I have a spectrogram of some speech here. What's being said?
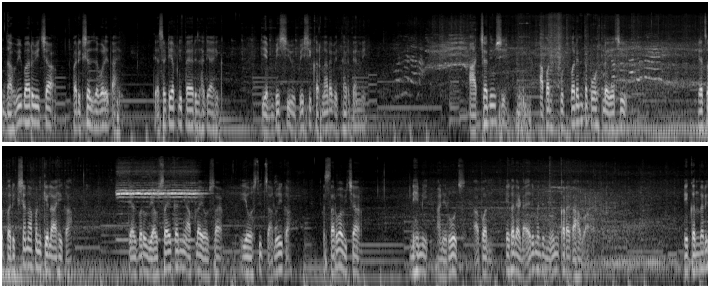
दहावी बारावीच्या परीक्षा जवळ येत आहे त्यासाठी आपली तयारी झाली आहे का? M P C U P C करणाऱ्या विद्यार्थ्यांनी आजच्या दिवशी आपण कुठपर्यंत पोहोचलो याची याचं परीक्षण आपण केलं आहे का? त्याचबरोबर व्यावसायिकांनी आपला व्यवसाय व्यवस्थित चालू आहे का? सर्व विचार नेहमी आणि रोज आपण एखाद्या डायरीमध्ये नोंद करायला हवा. एकंदरीत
